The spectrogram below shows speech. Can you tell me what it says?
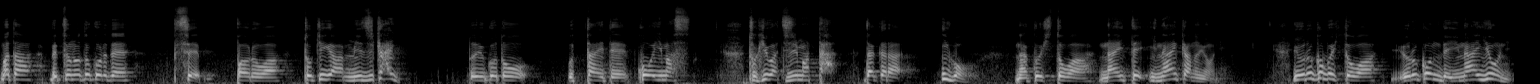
また別のところで聖パウロは時が短い。ということを訴えてこう言います。時は縮まった。だから以後泣く人は泣いていないかのように。喜ぶ人は喜んでいないように。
